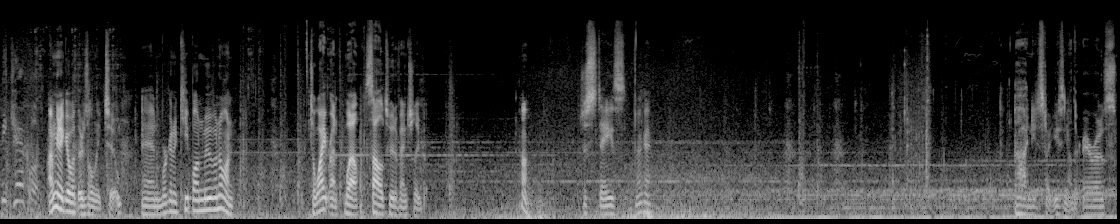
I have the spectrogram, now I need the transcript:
Be careful! I'm gonna go with there's only two. And we're gonna keep on moving on. To Whiterun. Well, Solitude eventually, but... Huh. Just stays. Okay. Oh, I need to start using other arrows.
